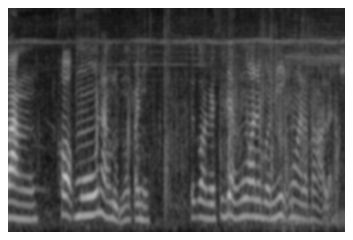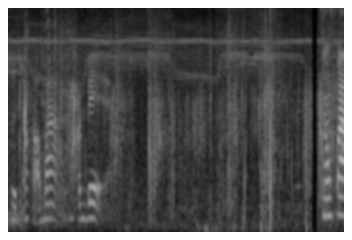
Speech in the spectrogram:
วางคอกหมูทางหลุมลงไปนี่แต่ก่อนก็สิเลี้ยงงัวในบนนี้งัวละบาทเลยเพิ่นเอาขาบ้ากับแบะน้องปลา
